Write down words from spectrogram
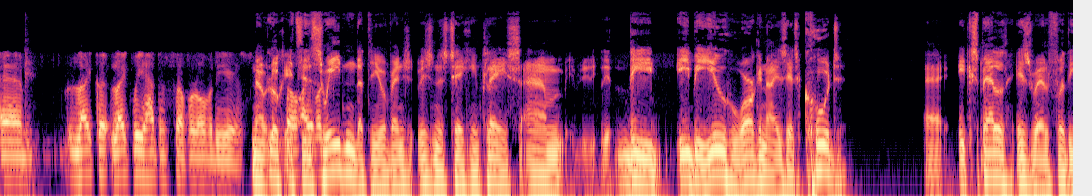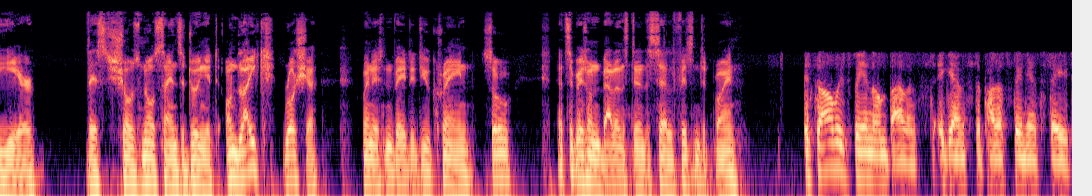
um, like uh, like we had to suffer over the years. Now, look, So it's in would- Sweden that the Eurovision is taking place. Um, the EBU who organise it could uh, expel Israel for the year. This shows no signs of doing it, unlike Russia when it invaded Ukraine. So that's a bit unbalanced in itself, isn't it, Brian? It's always been unbalanced against the Palestinian state,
